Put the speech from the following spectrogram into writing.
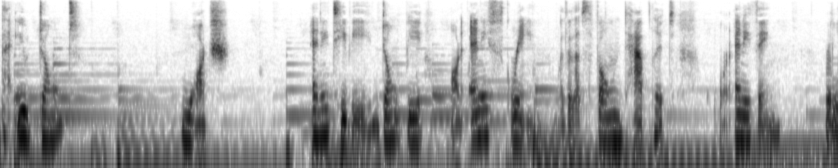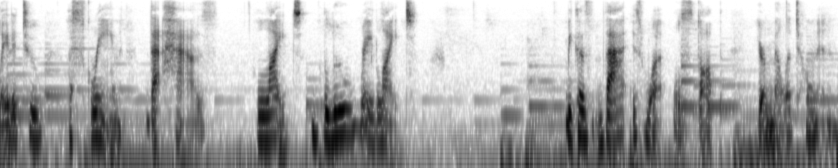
that you don't watch any TV, don't be on any screen, whether that's phone, tablet, or anything related to a screen that has light, blue ray light. Because that is what will stop your melatonin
